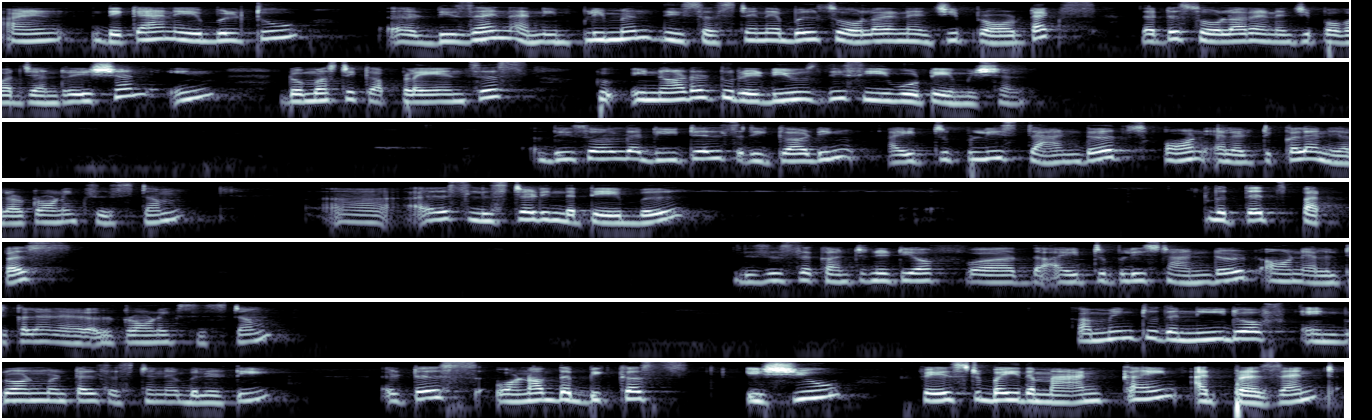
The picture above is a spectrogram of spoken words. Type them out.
and they can able to uh, design and implement the sustainable solar energy products that is solar energy power generation in domestic appliances to in order to reduce the CO2 emission. These are the details regarding IEEE standards on electrical and electronic system uh, as listed in the table with its purpose. This is the continuity of uh, the IEEE standard on electrical and electronic system. Coming to the need of environmental sustainability, it is one of the biggest issue faced by the mankind at present.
